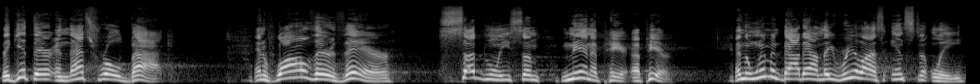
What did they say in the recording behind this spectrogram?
They get there, and that's rolled back. And while they're there, suddenly some men appear. appear. And the women bow down. They realize instantly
